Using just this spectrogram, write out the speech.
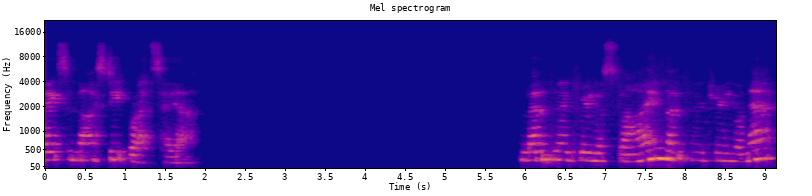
Take some nice deep breaths here. Lengthening through your spine, lengthening through your neck,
